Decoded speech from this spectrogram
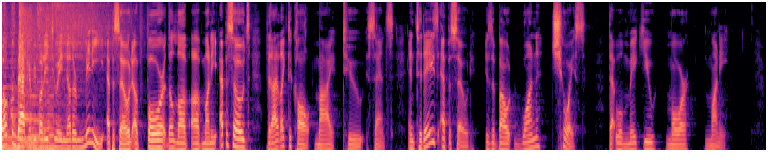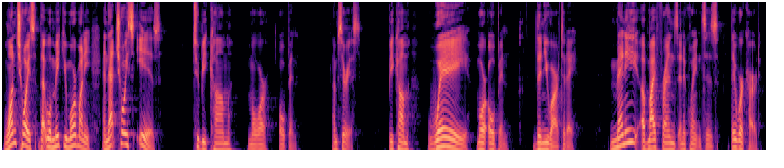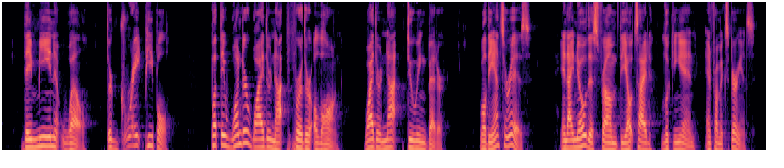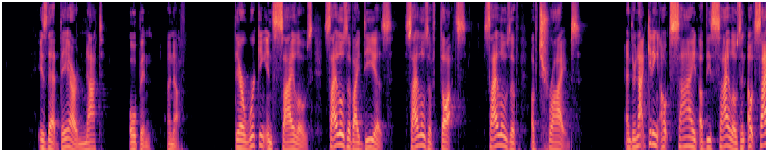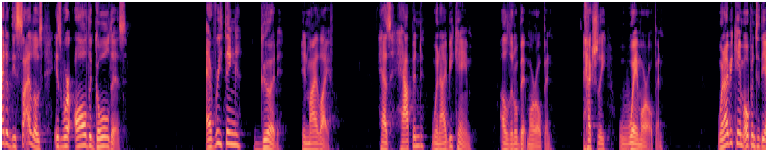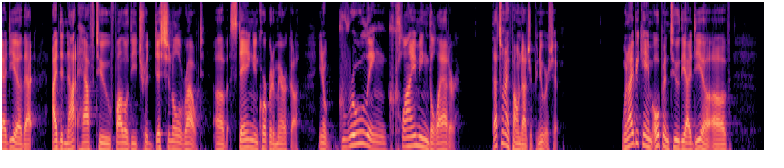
Welcome back, everybody, to another mini episode of For the Love of Money episodes that I like to call My Two Cents. And today's episode is about one choice that will make you more money. One choice that will make you more money, and that choice is to become more open. I'm serious. Become way more open than you are today. Many of my friends and acquaintances they work hard. They mean well. They're great people. But they wonder why they're not further along, why they're not doing better. Well, the answer is, and I know this from the outside looking in and from experience, is that they are not open enough. They are working in silos, silos of ideas, silos of thoughts, silos of, of tribes and they're not getting outside of these silos. And outside of these silos is where all the gold is. Everything good in my life has happened when I became a little bit more open. Actually, way more open. When I became open to the idea that I did not have to follow the traditional route of staying in corporate America, you know, grueling, climbing the ladder, that's when I found entrepreneurship when I became open to the idea of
